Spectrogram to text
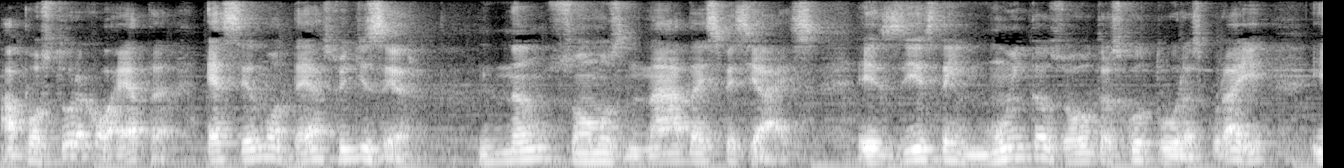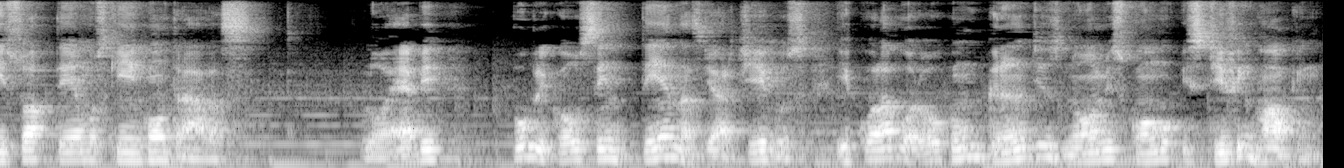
A postura correta é ser modesto e dizer: não somos nada especiais. Existem muitas outras culturas por aí e só temos que encontrá-las. Loeb publicou centenas de artigos e colaborou com grandes nomes como Stephen Hawking,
